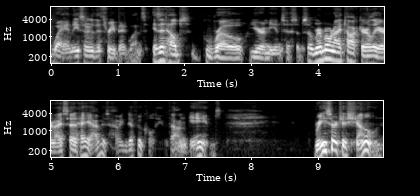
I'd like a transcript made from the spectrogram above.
way, and these are the three big ones, is it helps grow your immune system. So remember when I talked earlier and I said, hey, I was having difficulty, found games research has shown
